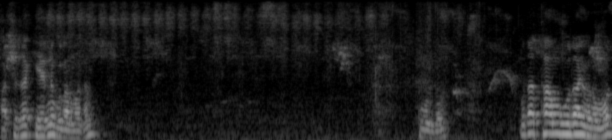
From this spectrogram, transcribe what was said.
açacak yerini bulamadım. Buldum. Bu da tam buğday unumuz.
